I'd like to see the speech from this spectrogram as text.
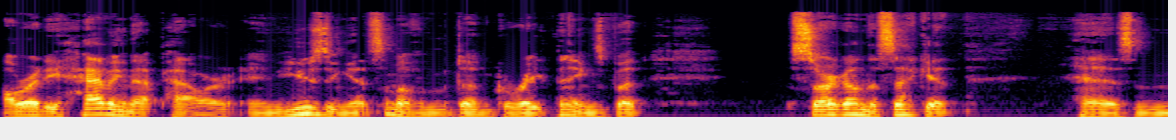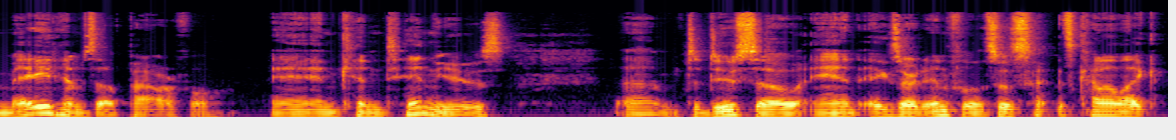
already having that power and using it. Some of them have done great things, but Sargon II has made himself powerful and continues um, to do so and exert influence. So it's, it's kind of like,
